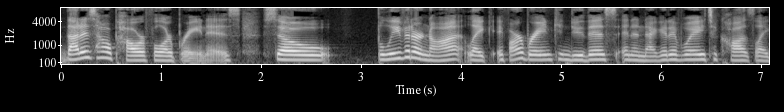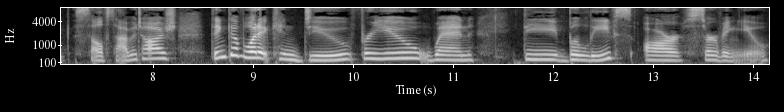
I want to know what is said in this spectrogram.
that is how powerful our brain is. So believe it or not, like if our brain can do this in a negative way to cause like self-sabotage, think of what it can do for you when the beliefs are serving you.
